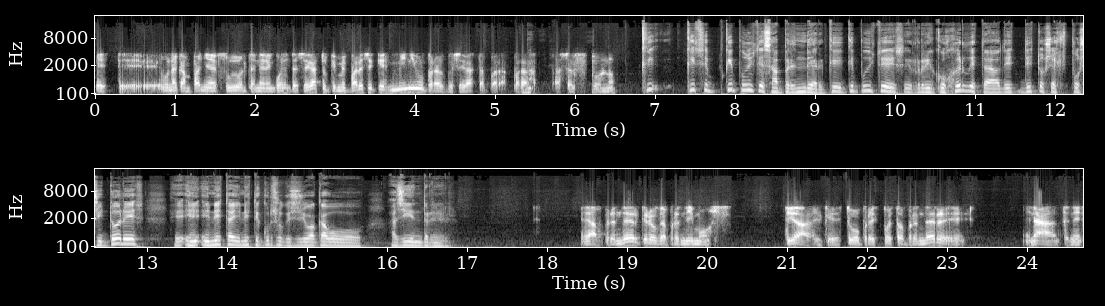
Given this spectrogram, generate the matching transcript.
este, una campaña de fútbol, tener en cuenta ese gasto, que me parece que es mínimo para lo que se gasta para, para hacer fútbol, ¿no? ¿Qué, qué, se, qué pudiste aprender? ¿Qué, qué pudiste recoger de, esta, de, estos expositores eh, en, esta, en este curso que se llevó a cabo allí en Trenel? aprender, creo que aprendimos, ya, el que estuvo predispuesto a aprender, eh, nada, tenés,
